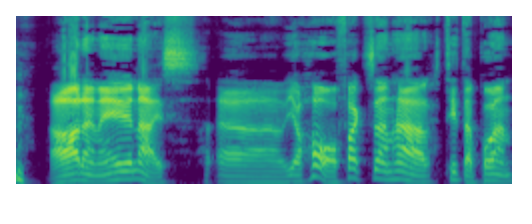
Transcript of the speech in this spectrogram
ja, den är ju nice. Eh, jag har faktiskt en här. Titta på en.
